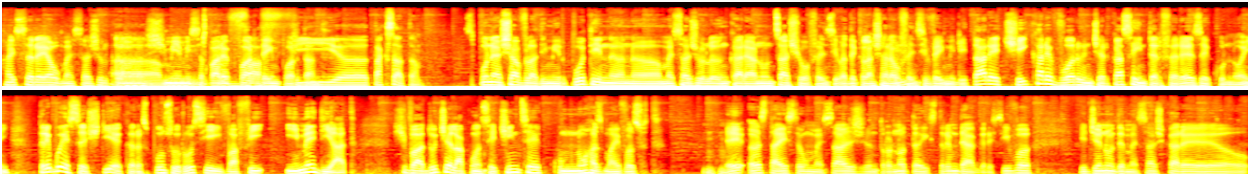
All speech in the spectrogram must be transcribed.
hai să reiau mesajul, că uh, și mie mi se pare foarte important. fi uh, taxată. Spune așa Vladimir Putin în uh, mesajul în care a anunțat și ofensiva, declanșarea mm-hmm. ofensivei militare, cei care vor încerca să interfereze cu noi trebuie să știe că răspunsul Rusiei va fi imediat și va duce la consecințe cum nu ați mai văzut. Mm-hmm. E, ăsta este un mesaj într-o notă extrem de agresivă, e genul de mesaj care uh,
